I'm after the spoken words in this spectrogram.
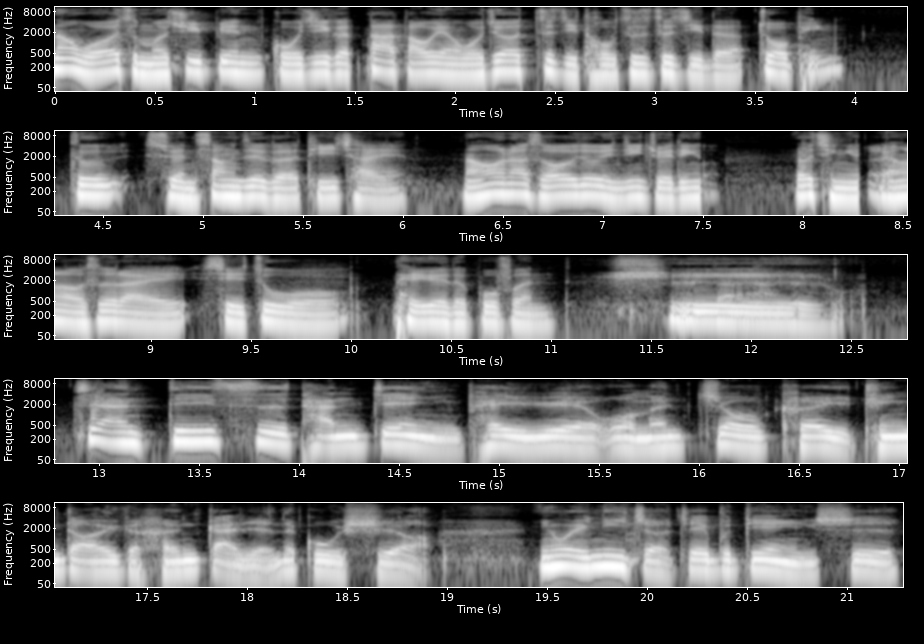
那我要怎么去变国际一个大导演？我就要自己投资自己的作品，就选上这个题材。然后那时候就已经决定邀请梁老师来协助我配乐的部分。是，既然第一次谈电影配乐，我们就可以听到一个很感人的故事哦。因为《逆者》这部电影是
